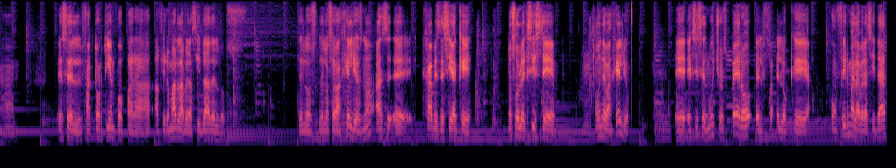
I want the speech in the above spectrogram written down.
ah, es el factor tiempo para afirmar la veracidad de los de los, de los evangelios, ¿no? Eh, Javes decía que no solo existe mm, un evangelio, eh, existen muchos, pero el, lo que confirma la veracidad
